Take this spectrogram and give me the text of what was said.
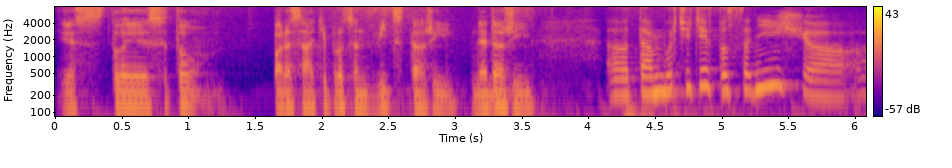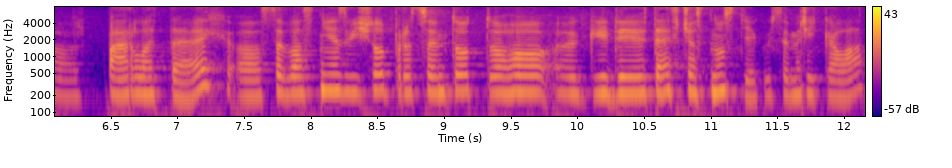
Jestli se to 50% víc daří, nedaří? Tam určitě v posledních pár letech se vlastně zvýšilo procento toho, kdy té včasnosti, jak už jsem říkala.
